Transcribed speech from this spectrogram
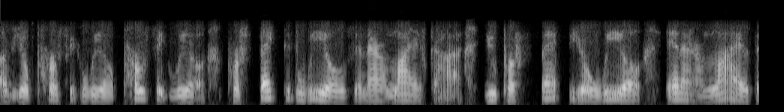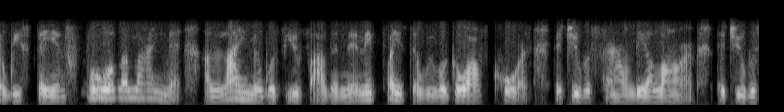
of your perfect will, perfect will, perfected wills in our life, God. You perfect your will in our lives that we stay in full alignment, alignment with you, Father. In any place that we will go off course, that you would sound the alarm, that you would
